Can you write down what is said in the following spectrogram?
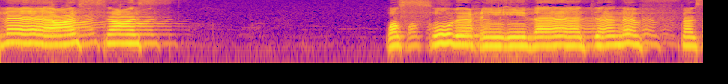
إذا عسعس والصبح إذا تنفس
